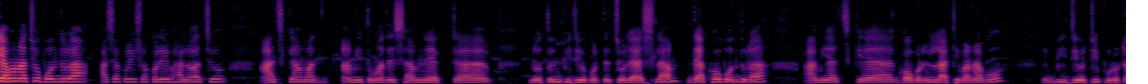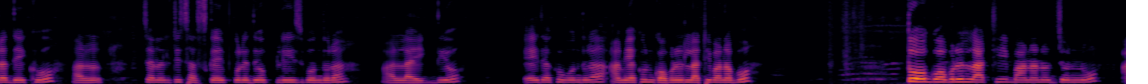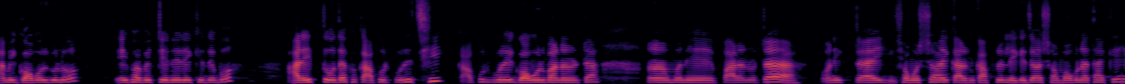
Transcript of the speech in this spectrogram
কেমন আছো বন্ধুরা? আশা করি সকলেই ভালো আছো। আজকে আমার আমি তোমাদের সামনে একটা নতুন ভিডিও করতে চলে আসলাম। দেখো বন্ধুরা, আমি আজকে গোবরের লাঠি বানাবো। ভিডিওটি পুরোটা দেখো আর চ্যানেলটি সাবস্ক্রাইব করে দিও প্লিজ বন্ধুরা আর লাইক দিও। এই দেখো বন্ধুরা, আমি এখন গোবরের লাঠি বানাবো। তো গোবরের লাঠি বানানোর জন্য আমি গোবরগুলো এইভাবে টেনে রেখে দেব। আর এই তো দেখো কাপড় পরেছি। কাপড় পরে গোবর বানানোটা মানে পাড়ানোটা অনেকটাই সমস্যা হয় কারণ কাপড়ে লেগে যাওয়ার সম্ভাবনা থাকে।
